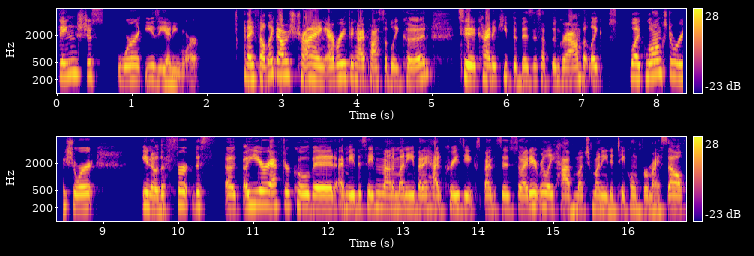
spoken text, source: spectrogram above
things just weren't easy anymore and I felt like I was trying everything I possibly could to kind of keep the business up the ground. But like, like long story short, you know the first this uh, a year after covid i made the same amount of money but i had crazy expenses so i didn't really have much money to take home for myself.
